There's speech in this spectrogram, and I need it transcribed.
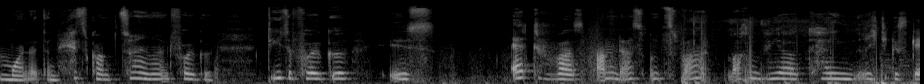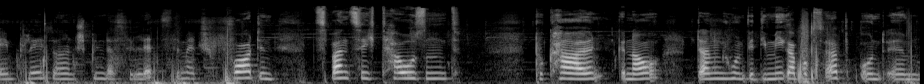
Moin Leute und herzlich willkommen zu einer neuen Folge. Diese Folge ist etwas anders und zwar machen wir kein richtiges Gameplay, sondern spielen das letzte Match vor den 20.000 Pokalen. Genau, dann holen wir die Megabox ab und ähm,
